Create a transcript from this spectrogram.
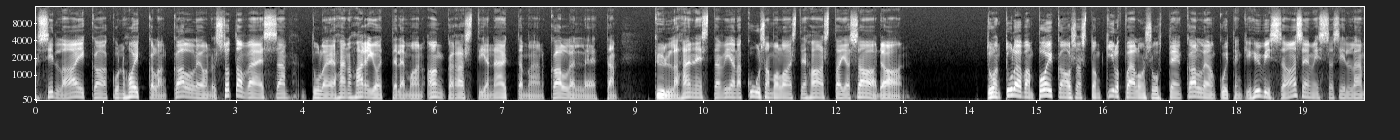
sillä aikaa kun Hoikkalan Kalle on sotaväessä, tulee hän harjoittelemaan ankarasti ja näyttämään Kallelle, että kyllä hänestä vielä kuusamolaisten haastaja saadaan. Tuon tulevan poikaosaston kilpailun suhteen Kalle on kuitenkin hyvissä asemissa, sillä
